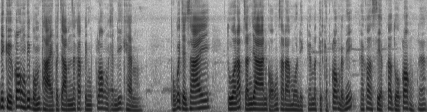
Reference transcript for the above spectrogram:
นี่คือกล้องที่ผมถ่ายประจำนะครับ เป็นกล้อง a n d y Cam ผมก็จะใช้ตัวรับสัญญาณของซา r าโมนิกเนี่ยมาติดกับกล้องแบบนี้ แล้วก็เสียบเข้าตัวกล้องนะ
